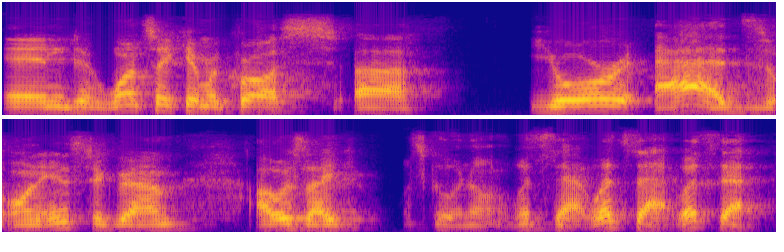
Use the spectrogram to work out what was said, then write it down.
And once I came across uh, your ads on Instagram, I was like, what's going on? What's that? What's that? What's that?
